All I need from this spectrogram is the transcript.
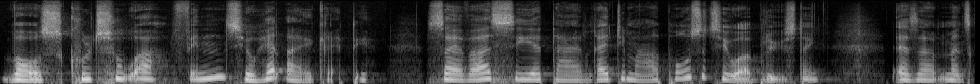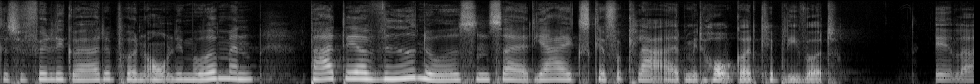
vores kultur findes jo heller ikke rigtigt. Så jeg vil også sige, at der er en rigtig meget positiv oplysning. Altså, man skal selvfølgelig gøre det på en ordentlig måde, men bare det at vide noget, sådan så at jeg ikke skal forklare, at mit hår godt kan blive vådt. Eller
